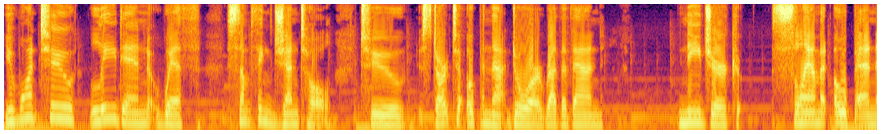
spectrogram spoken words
You want to lead in with something gentle to start to open that door rather than knee jerk slam it open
